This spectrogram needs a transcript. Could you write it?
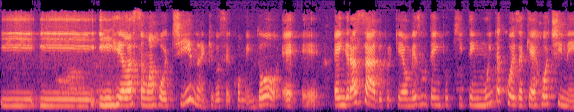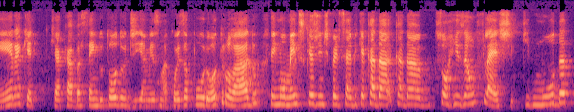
E, e, e, em relação à rotina que você comentou, é, é, é, engraçado, porque ao mesmo tempo que tem muita coisa que é rotineira, que, é, que acaba sendo todo dia a mesma coisa, por outro lado, tem momentos que a gente percebe que cada, cada sorriso é um flash, que muda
